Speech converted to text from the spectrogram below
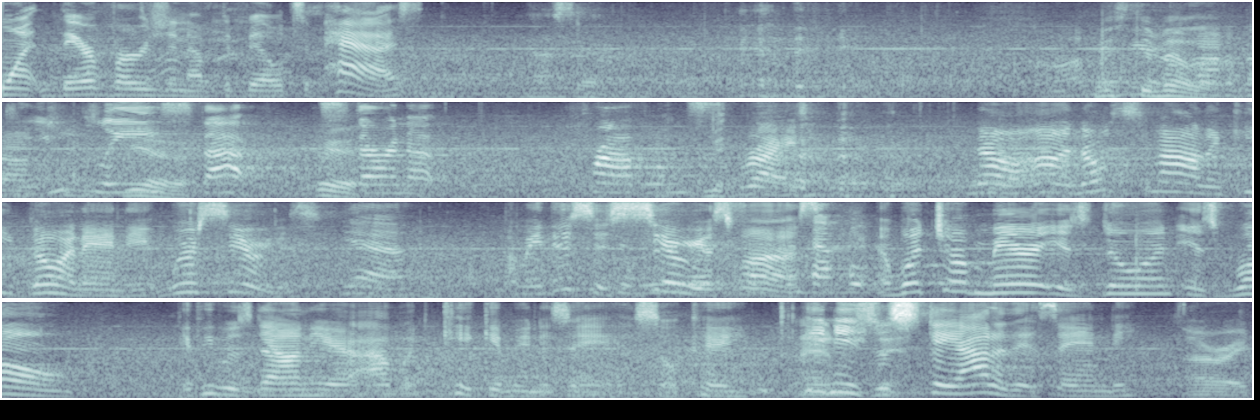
want their version of the bill to pass. Mr. Miller. Can you please Yeah. stop Yeah. stirring up problems? Right. No, uh, don't smile and keep going, Andy. We're serious. Yeah. I mean, this is serious work for us. And what your mayor is doing is wrong. If he was down here, I would kick him in his ass, okay? I He needs to stay out of this, Andy. All right,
